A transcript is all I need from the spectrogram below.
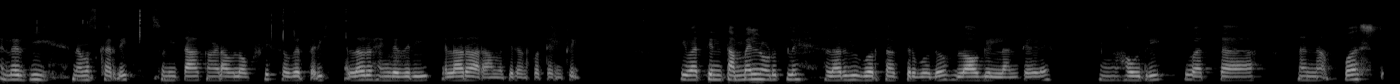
ಎಲ್ಲರಿಗಿ ನಮಸ್ಕಾರ ರೀ. ಸುನೀತಾ ಕನ್ನಡ ವ್ಲಾಗ್ಸ್ಗೆ ಸ್ವಾಗತ ರೀ. ಎಲ್ಲರೂ ಹೆಂಗದಿರಿ? ಎಲ್ಲರೂ ಆರಾಮದಿರಿ ಅನ್ಕೋತೇನೆ ರೀ. ಇವತ್ತಿನ ತಮ್ಮೇಲೆ ನೋಡುತ್ತಲೇ ಎಲ್ಲರಿಗೂ ಗೊತ್ತಾಗ್ತಿರ್ಬೋದು, ವ್ಲಾಗ್ ಇಲ್ಲ ಅಂತೇಳಿ. ಹೌದ್ರಿ. ಇವತ್ತ ನನ್ನ ಫಸ್ಟ್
